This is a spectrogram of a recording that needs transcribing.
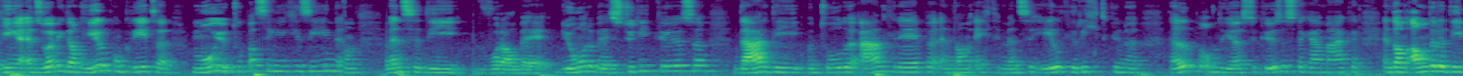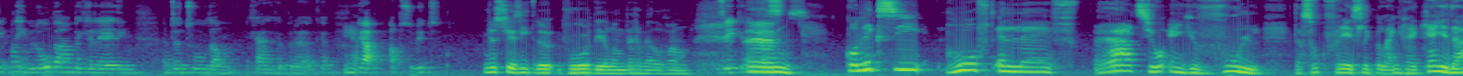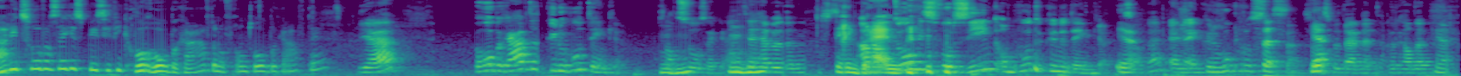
gingen. En zo heb ik dan heel concrete, mooie toepassingen gezien. Van mensen die vooral bij jongeren, bij studiekeuze, daar die methode aangrijpen en dan echt mensen heel gericht kunnen helpen om de juiste keuzes te gaan maken. En dan anderen die in loopbaanbegeleiding de tool dan gaan gebruiken. Ja, absoluut. Dus je ziet de voordelen er wel van. Zeker. Um, connectie, hoofd en lijf, ratio en gevoel. Dat is ook vreselijk belangrijk. Kan je daar iets over zeggen, specifiek voor hoogbegaafden of rond hoogbegaafdheid? Ja, hoogbegaafden kunnen goed denken, zal ik mm zo zeggen. Mm Ze hebben een sterk brein. anatomisch voorzien om goed te kunnen denken. Ja. En, en kunnen goed processen, zoals we daar net over hadden. Ja.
